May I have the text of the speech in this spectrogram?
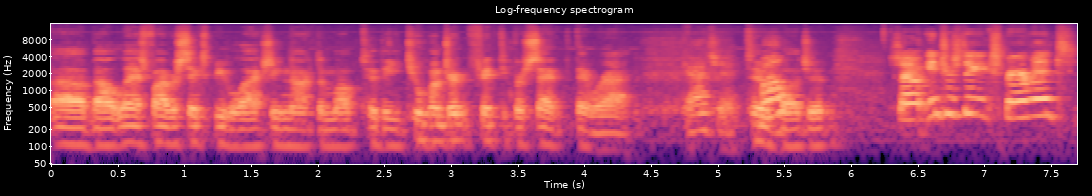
uh, about last five or six people actually knocked them up to the two hundred and fifty percent they were at Gotcha. to well, budget. So interesting experiment,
